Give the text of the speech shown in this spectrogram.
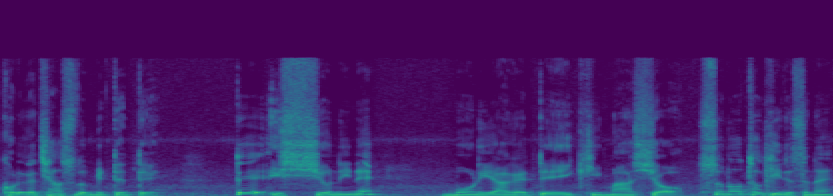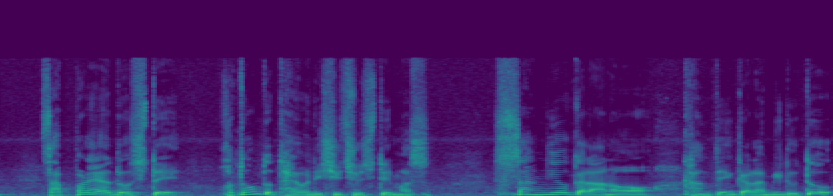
これがチャンスと見てて。で一緒にね盛り上げていきましょう。その時ですねサプライヤーとしてほとんど台湾に集中しています。産業からの観点から見ると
